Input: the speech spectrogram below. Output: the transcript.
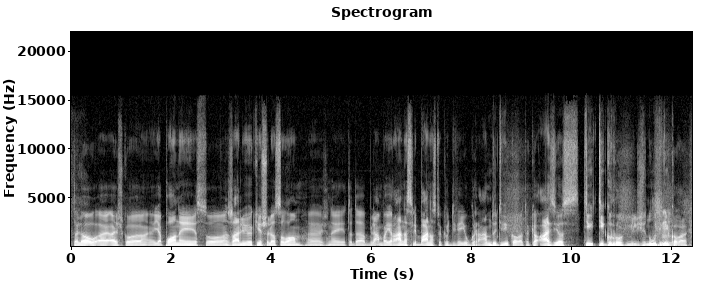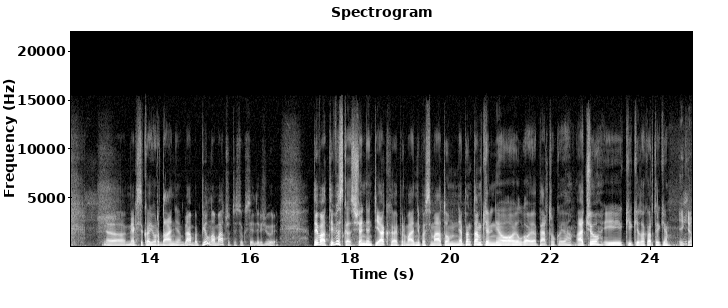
Toliau, aišku, Japonai su žaliojo kišulio salom, e, žinai, tada blemba, Iranas, Libanas, tokių dviejų grandų dvikova, tokio Azijos tigrų milžinų dvikova, e, Meksika, Jordanija, blemba, pilna mačų, tiesiog sėdi ir žiūri. Tai va, tai viskas, šiandien tiek, pirmadienį pasimatom ne penktam kelniui, o ilgoje pertraukoje. Ačiū, iki kito karto. Iki. iki.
